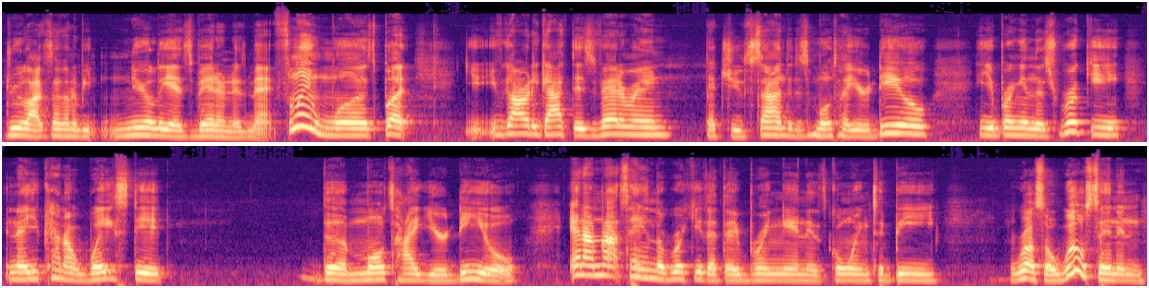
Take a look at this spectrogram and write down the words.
Drew Lock's not going to be nearly as veteran as Matt Flynn was, but you, have already got this veteran that you've signed to this multi-year deal, and you bring in this rookie, and now you kind of wasted the multi-year deal. And I'm not saying the rookie that they bring in is going to be Russell Wilson and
